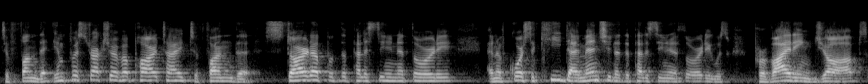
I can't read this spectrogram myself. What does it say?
to fund the infrastructure of apartheid, to fund the startup of the Palestinian Authority. And of course, a key dimension of the Palestinian Authority was providing jobs,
